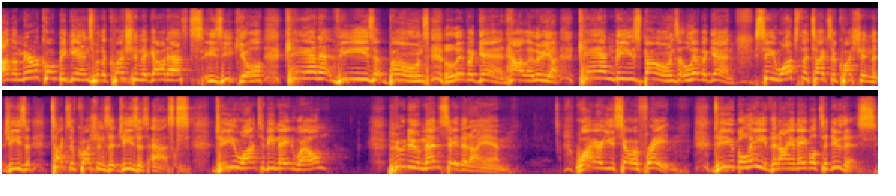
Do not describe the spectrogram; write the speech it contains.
And the miracle begins with a question that God asks Ezekiel Can these bones live again? Hallelujah. Can these bones live again? See, watch the types of question that Jesus types of questions that Jesus asks. Do you want to be made well? Who do men say that I am? Why are you so afraid? Do you believe that I am able to do this?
